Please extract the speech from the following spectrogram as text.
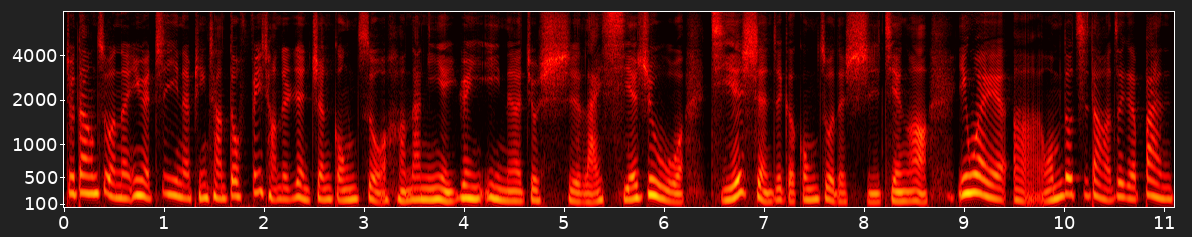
就当做呢，因为志毅呢平常都非常的认真工作，好，那你也愿意呢，就是来协助我节省这个工作的时间啊，因为呃我们都知道这个办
